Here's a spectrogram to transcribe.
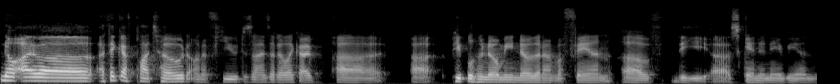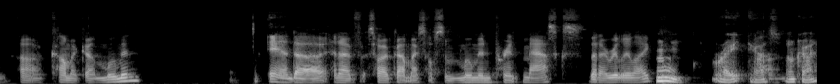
No, I've uh, I think I've plateaued on a few designs that I like. I uh, uh, people who know me know that I'm a fan of the uh, Scandinavian uh, comic uh, Moomin, and uh, and I've so I've got myself some Moomin print masks that I really like, Right. Yes. Um, okay.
